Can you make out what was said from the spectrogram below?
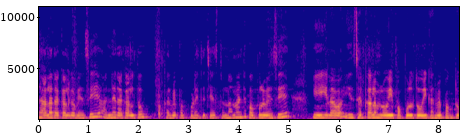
చాలా రకాలుగా వేసి అన్ని రకాలతో కరివేపాకు పొడి అయితే చేస్తున్నాను. అంటే పప్పులు వేసి ఈ ఇలా ఈ చలికాలంలో ఈ పప్పులతో ఈ కరివేపాకుతో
